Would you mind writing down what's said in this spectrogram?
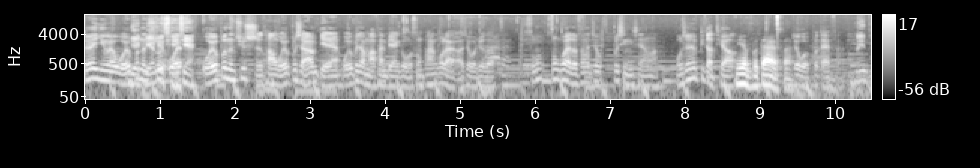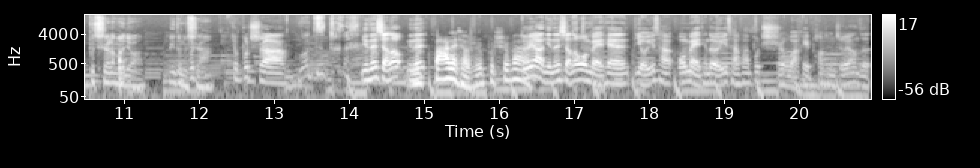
对，因为我又不能去我我又不能去食堂，我又不想让别人，我又不想麻烦别人给我送饭过来，而且我觉得送送过来的饭就不新鲜了，我这人比较挑你，也不带饭？对我不带饭那你不吃了吗？就那你怎么吃啊？就不吃啊。我这你能想到你能八个小时不吃饭？对呀、你能想到我每天有一餐，我每天都有一餐饭不吃，我还可以胖成这样子，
